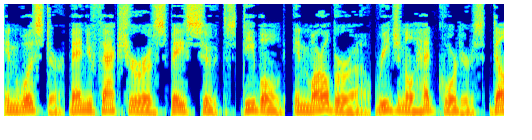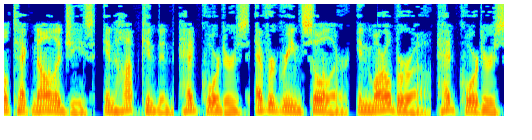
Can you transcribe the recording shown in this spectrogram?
in Worcester manufacturer of space suits Diebold, in Marlborough regional headquarters Dell Technologies, in Hopkinton headquarters headquarters Evergreen Solar, in Marlborough headquarters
